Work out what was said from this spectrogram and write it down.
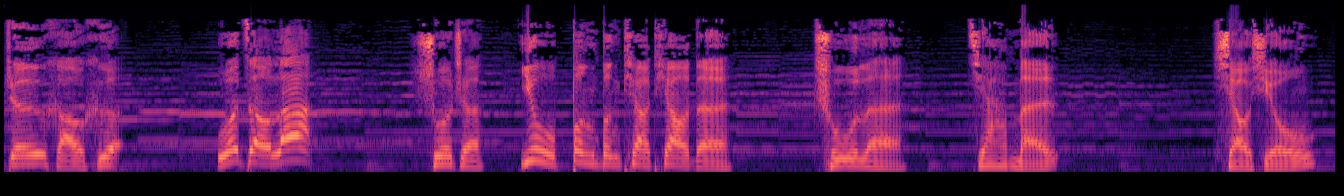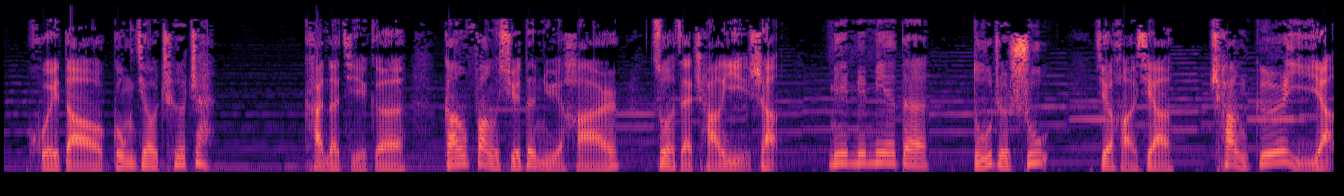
真好喝！我走了。”说着，又蹦蹦跳跳的出了家门。小熊回到公交车站，看到几个刚放学的女孩坐在长椅上，咩咩咩的读着书，就好像唱歌一样。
